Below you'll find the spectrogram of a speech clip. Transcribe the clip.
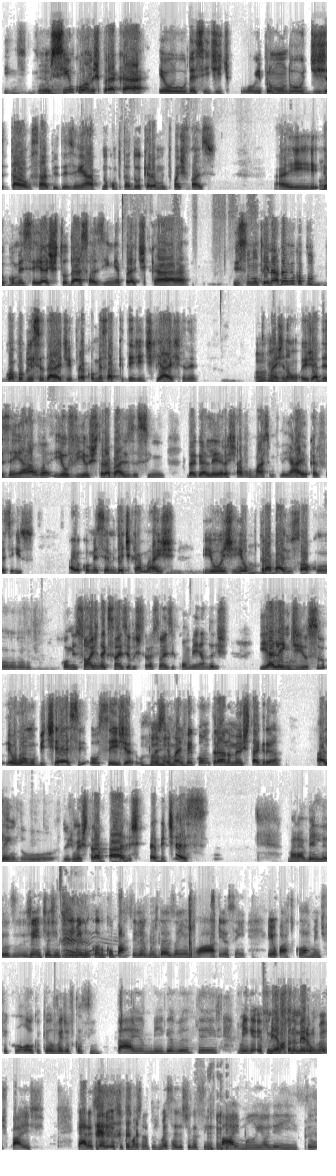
E uhum. uns cinco anos para cá, eu decidi tipo, ir para o mundo digital, sabe? Desenhar no computador, que era muito mais fácil. Aí uhum. eu comecei a estudar sozinha, praticar. Isso não tem nada a ver com a, com a publicidade, para começar, porque tem gente que acha, né? Uhum. Mas não, eu já desenhava e eu via os trabalhos assim da galera, achava o máximo. Falei, ah, eu quero fazer isso. Aí eu comecei a me dedicar mais. E hoje eu uhum. trabalho só com comissões, né, que são as ilustrações e encomendas. E além uhum. disso, eu amo BTS, ou seja, o que você mais vai encontrar no meu Instagram, além do, dos meus trabalhos, é BTS. Maravilhoso. Gente, a gente de vez em quando compartilha alguns desenhos lá. E assim, eu particularmente fico louca, que eu vejo e fico assim, pai, amiga, meu Deus. Amiga, eu fico Minha mostrando para um. meus pais. Cara, sério, eu fico mostrando pros meus pais, eu chego assim, pai, mãe, olha isso.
